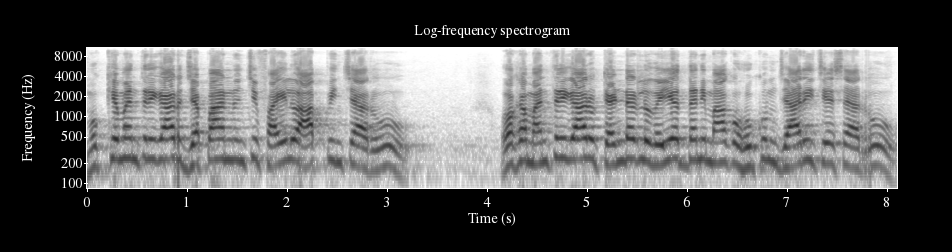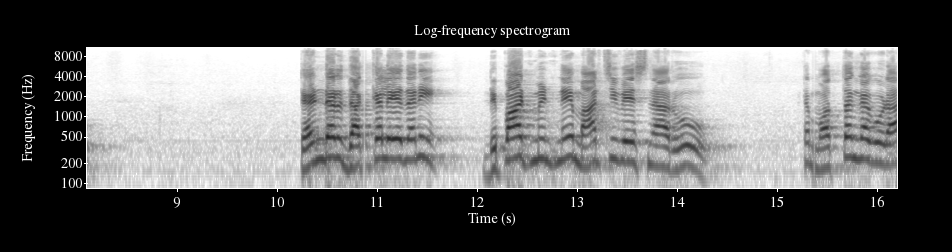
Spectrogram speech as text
ముఖ్యమంత్రి గారు జపాన్ నుంచి ఫైలు ఆప్పించారు ఒక మంత్రి గారు టెండర్లు వేయొద్దని మాకు హుకుం జారీ చేశారు. టెండర్ దక్కలేదని డిపార్ట్మెంట్నే మార్చివేసినారు. అంటే మొత్తంగా కూడా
